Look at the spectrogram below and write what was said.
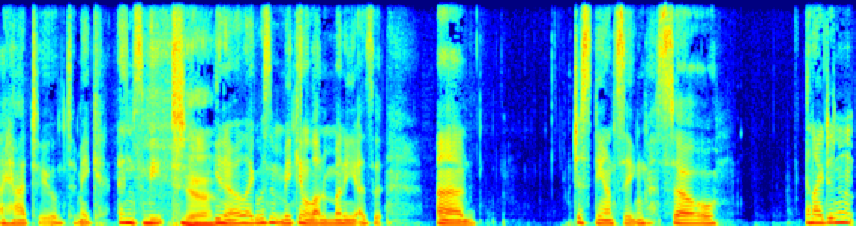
I had to to make ends meet. Yeah. You know, like I wasn't making a lot of money as a um just dancing. So and I didn't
